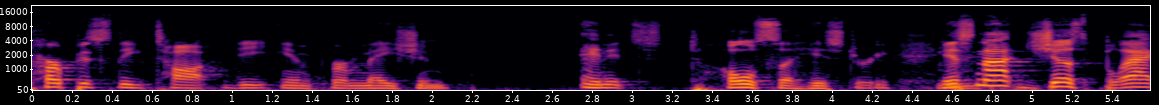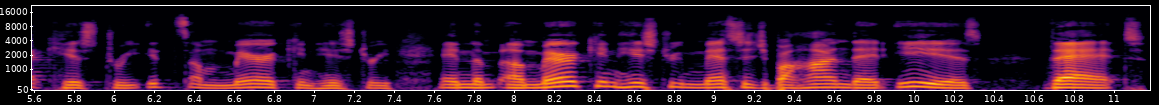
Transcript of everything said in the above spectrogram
purposely taught the information. And it's Tulsa history. It's not just black history, it's American history. And the American history message behind that is that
